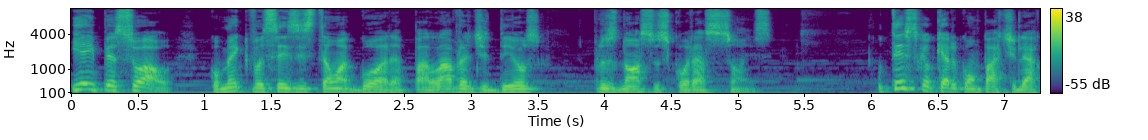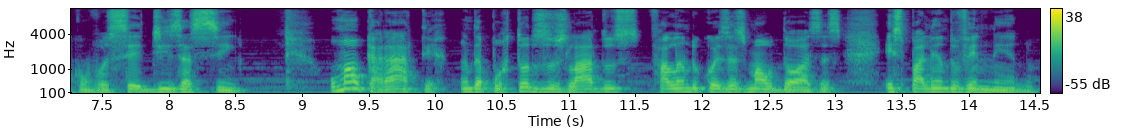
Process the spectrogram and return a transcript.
E aí, pessoal, como é que vocês estão agora? Palavra de Deus para os nossos corações. O texto que eu quero compartilhar com você diz assim: O mau caráter anda por todos os lados falando coisas maldosas, espalhando veneno.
